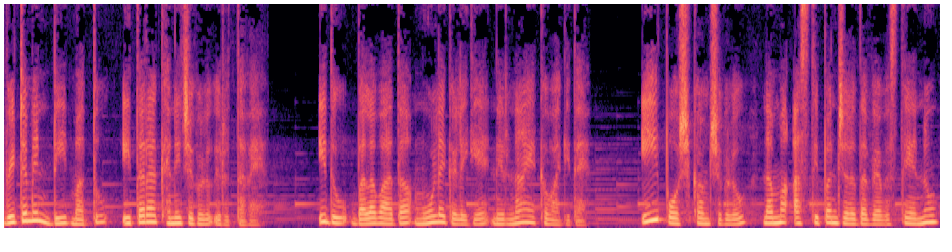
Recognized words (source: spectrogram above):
ವಿಟಮಿನ್ ಡಿ ಮತ್ತು ಇತರ ಖನಿಜಗಳು ಇರುತ್ತವೆ. ಇದು ಬಲವಾದ ಮೂಳೆಗಳಿಗೆ ನಿರ್ಣಾಯಕವಾಗಿದೆ. ಈ ಪೋಷಕಾಂಶಗಳು ನಮ್ಮ ಅಸ್ಥಿಪಂಜರದ ವ್ಯವಸ್ಥೆಯನ್ನು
